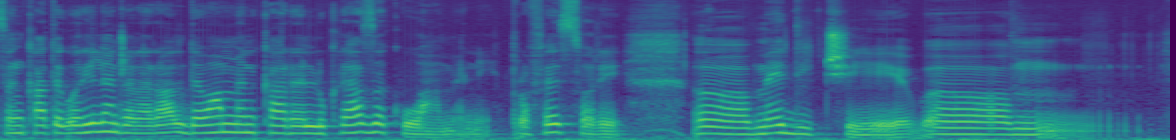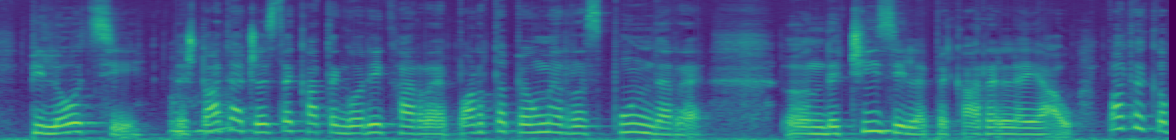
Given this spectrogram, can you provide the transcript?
Sunt categoriile, în general, de oameni care lucrează cu oamenii, profesorii, uh, medicii, uh, piloții, deci toate aceste categorii care poartă pe umeri răspundere în deciziile pe care le iau. Poate că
